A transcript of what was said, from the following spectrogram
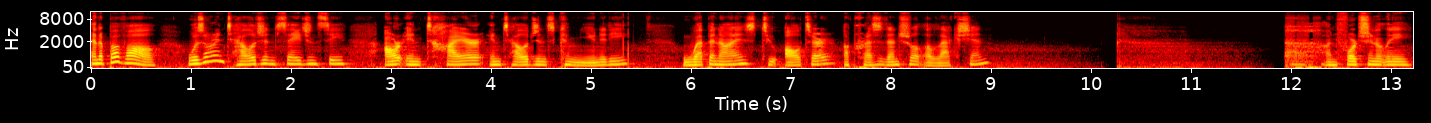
And above all, was our intelligence agency, our entire intelligence community, weaponized to alter a presidential election? Unfortunately,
